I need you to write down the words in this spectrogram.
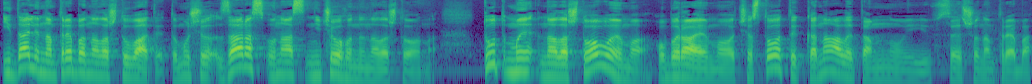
І далі нам треба налаштувати, тому що зараз у нас нічого не налаштовано. Тут ми налаштовуємо, обираємо частоти, канали, там, ну і все, що нам треба.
